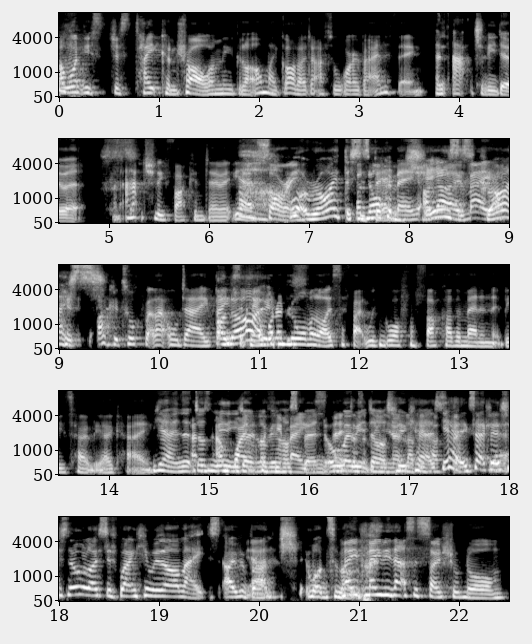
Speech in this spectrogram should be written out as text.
I want you to just take control and me be like, oh my god, I don't have to worry about anything and actually do it. and actually fucking do it. Yeah, sorry. What a ride this has been. Monogamy. I know, Jesus mate. Christ. I could, I could talk about that all day. I Basically, I, know. want to normalise the fact we can go off and fuck other men and it'd be totally okay. Yeah, and that doesn't and mean you don't love your your mates, husband, or maybe it doesn't does. Who don't love your cares? Yeah, husband. exactly. Let's just normalise just wanking with our mates over Yeah. brunch once a month. Maybe, maybe that's a social norm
